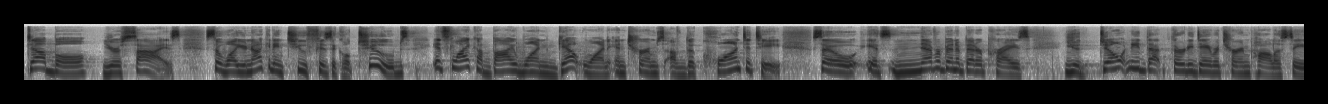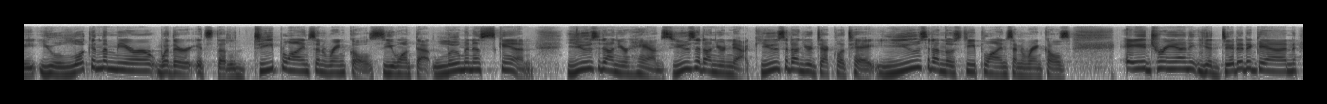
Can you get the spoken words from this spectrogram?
double your size. So while you're not getting two physical tubes, it's like a buy one, get one in terms of the quantity. So it's never been a better price. You don't need that 30-day return policy. You look in the mirror, whether it's the deep lines and wrinkles, you want that luminous skin, use it on your hands, use it on your neck, use it on your décolleté, use it on those deep lines and wrinkles. Adrienne, you did it again.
